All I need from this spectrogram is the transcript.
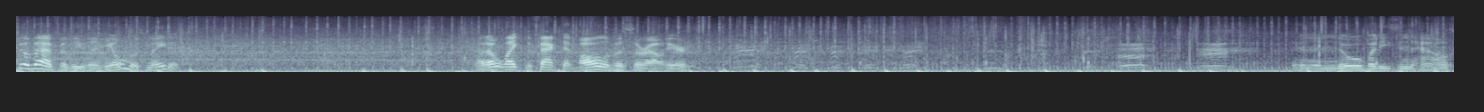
Feel bad for Leland. He almost made it. I don't like the fact that all of us are out here. And then nobody's in the house.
